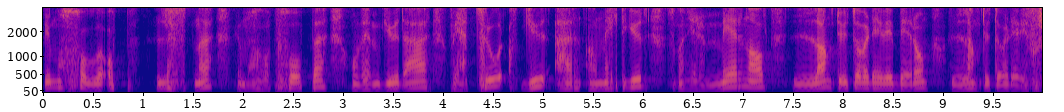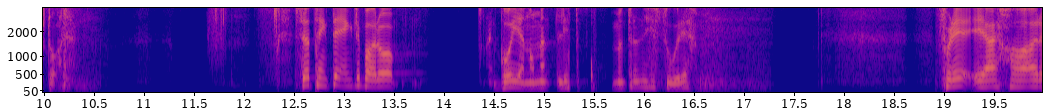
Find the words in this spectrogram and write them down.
vi må holde opp løftene, vi må holde opp håpet om hvem Gud er. For jeg tror at Gud er en allmektig Gud som kan gjøre mer enn alt, langt utover det vi ber om, langt utover det vi forstår. Så jeg tenkte egentlig bare å gå gjennom en litt oppmuntrende historie. Fordi jeg har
